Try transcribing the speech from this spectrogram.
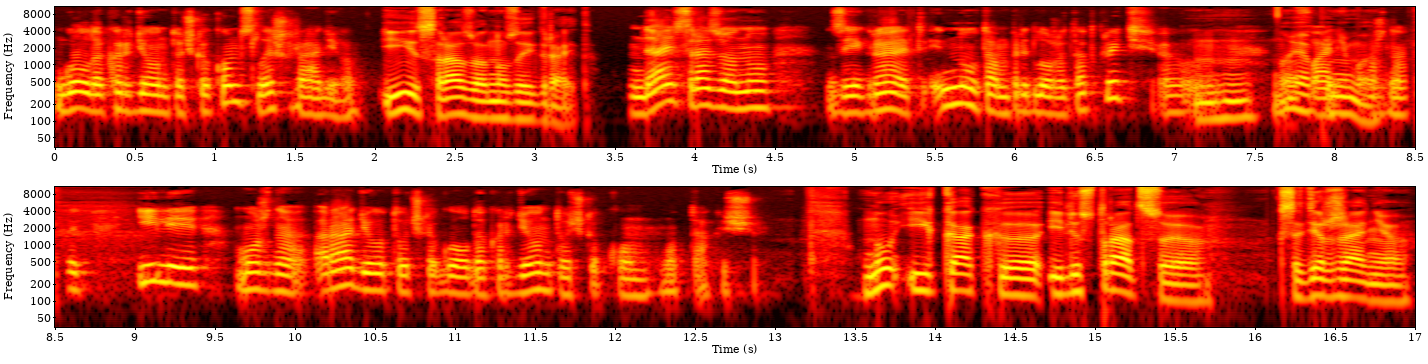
goldaccordion.com слэш радио. И сразу оно заиграет. Да, и сразу оно заиграет. Ну, там предложат открыть. Угу. Ну, я понимаю. Можно открыть. Или можно radio.goldaccordion.com. Вот так еще. Ну и как э, иллюстрацию содержанию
